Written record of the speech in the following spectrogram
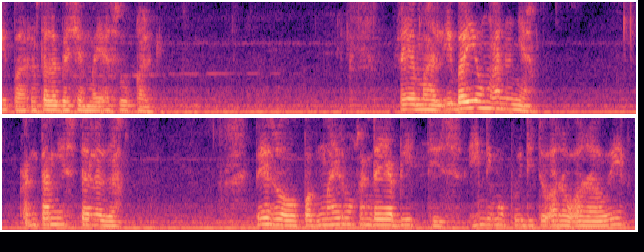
Eh, para talaga siyang may asukal. Kaya mahal. Iba yung ano niya. Ang tamis talaga. Pero pag mayroon kang diabetes, hindi mo pwede ito araw-arawin.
